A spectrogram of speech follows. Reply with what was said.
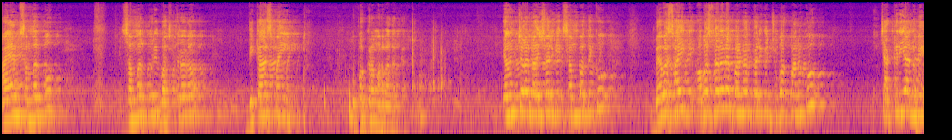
आई एम संबलपुर संबलपुरी वस्त्र विकास उपक्रम हवा दरकार अंचल नैसर्गिक संपत्ति को व्यावसायिक अवसर में परिणत करवक मान को चक्रिया नुहे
